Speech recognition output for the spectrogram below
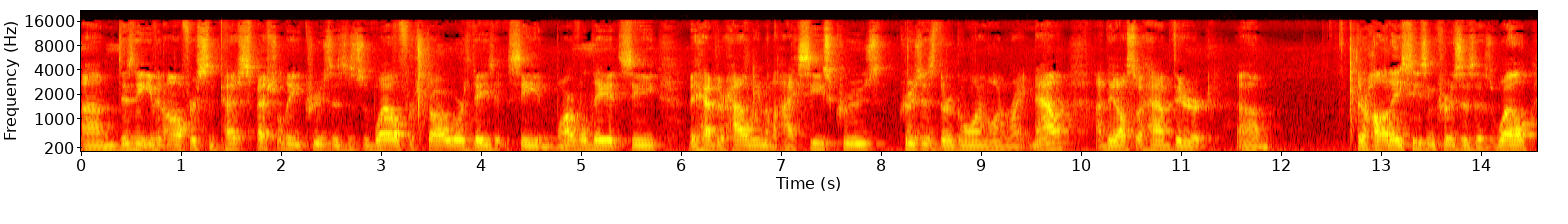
Um, Disney even offers some specialty cruises as well for Star Wars Days at Sea and Marvel Day at Sea. They have their Halloween on the High Seas cruise cruises that are going on right now. Uh, they also have their um, their holiday season cruises as well,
